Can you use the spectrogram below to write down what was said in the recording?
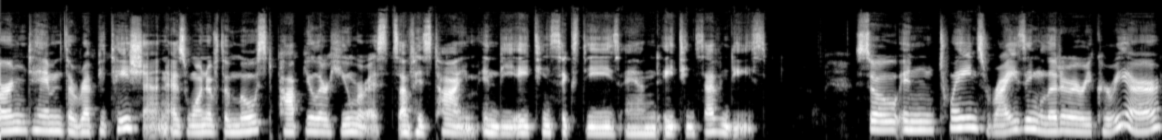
earned him the reputation as one of the most popular humorists of his time in the 1860s and 1870s. So, in Twain's rising literary career,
